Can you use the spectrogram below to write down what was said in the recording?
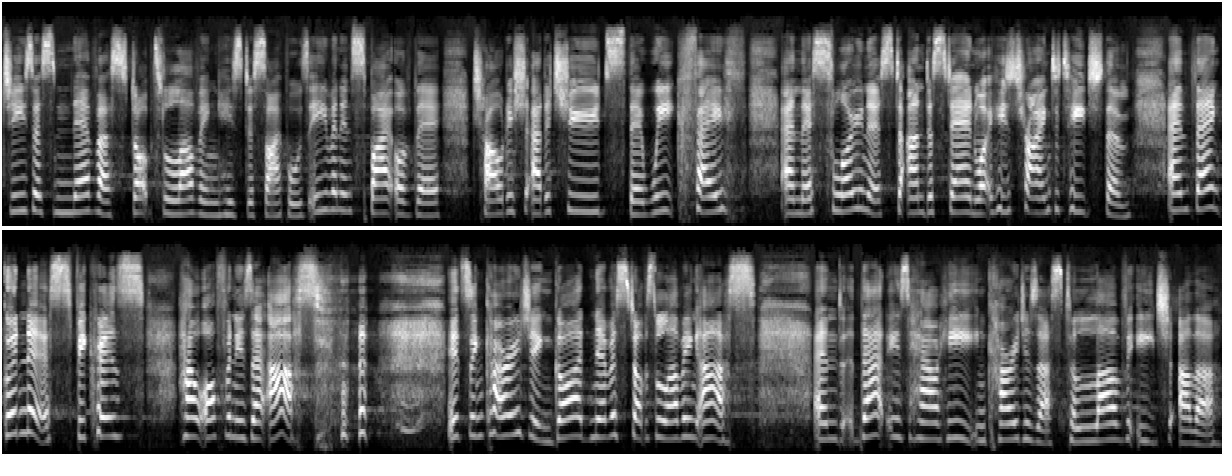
Jesus never stopped loving his disciples, even in spite of their childish attitudes, their weak faith, and their slowness to understand what he's trying to teach them. And thank goodness, because how often is that us? it's encouraging. God never stops loving us. And that is how He encourages us to love each other.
